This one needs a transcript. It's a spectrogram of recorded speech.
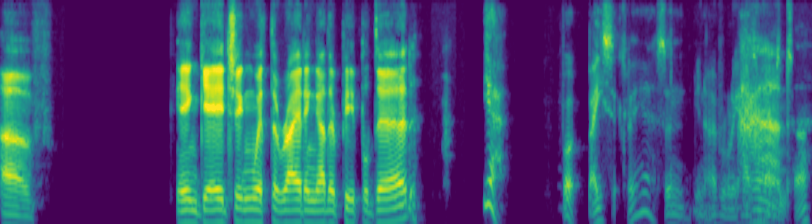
of engaging with the writing other people did. Yeah, well, basically, yes, and you know everybody has an Man. editor.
